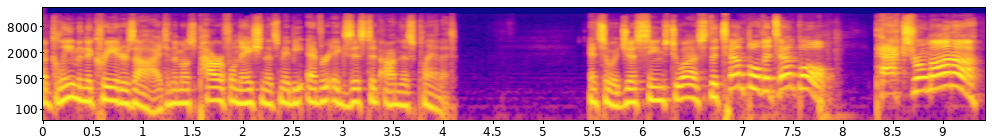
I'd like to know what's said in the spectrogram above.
a gleam in the Creator's eye to the most powerful nation that's maybe ever existed on this planet. And so it just seems to us the temple, the temple, Pax Romana.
